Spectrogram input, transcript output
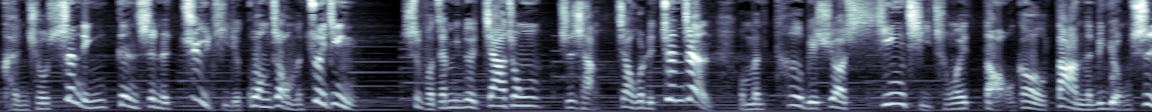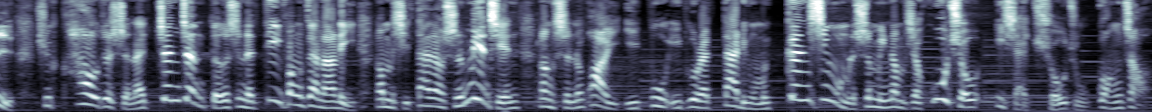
恳求圣灵更深的具体的光照我们。最近是否在面对家中、职场、教会的真正？我们特别需要兴起成为祷告大能的勇士，去靠着神来真正得胜的地方在哪里？让我们一起带到神面前，让神的话语一步一步来带领我们更新我们的生命。让我们一起呼求，一起来求主光照。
